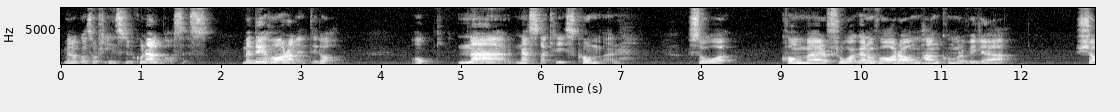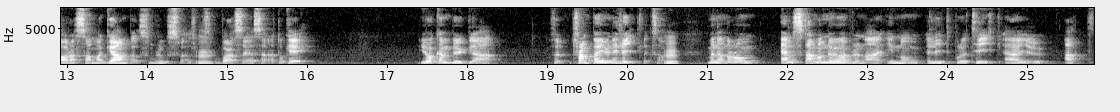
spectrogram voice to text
med någon sorts institutionell basis. Men det har han inte idag. Och när nästa kris kommer så kommer frågan att vara om han kommer att vilja köra samma gamble som Roosevelt mm. och bara säga så här att okej, okay, jag kan bygga, för Trump är ju en elit liksom. Mm. Men en av de äldsta manövrerna inom elitpolitik är ju att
